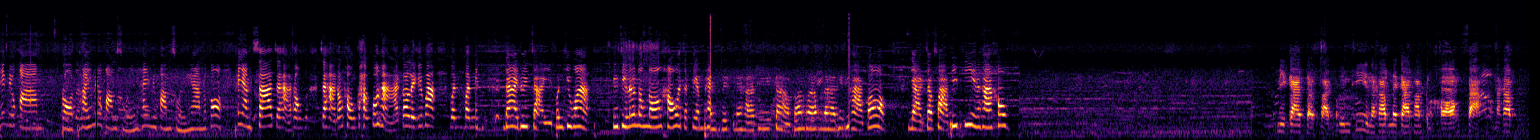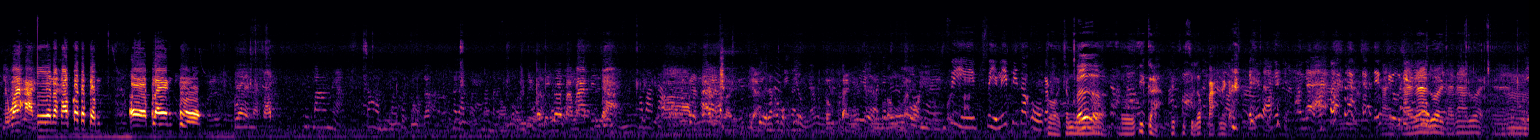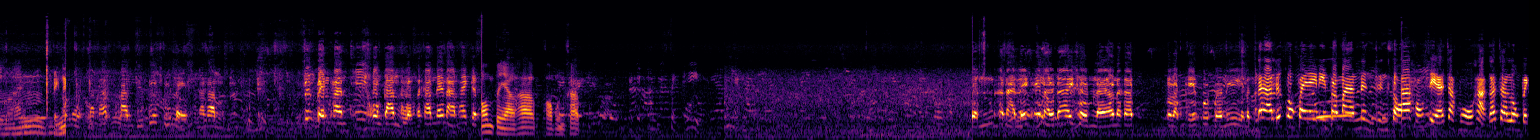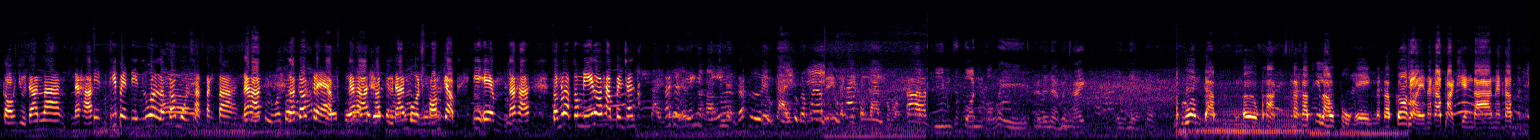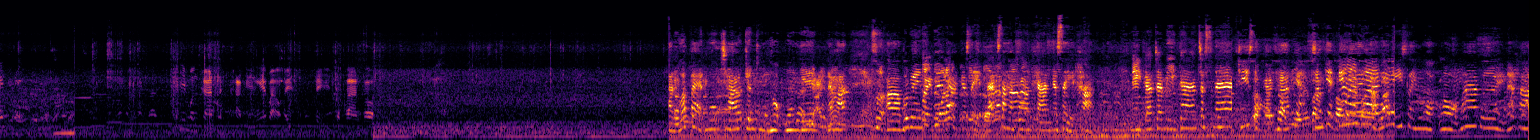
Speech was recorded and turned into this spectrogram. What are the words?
ให้มีความปลอดภัยให้มีความสวยให้มีความสวยงาม แล้วก็พยายามซาจะหาทองจะหาทองทองคำก็หาก็เลยคิดว่ามันมันได้ด้วยใจเพิ่นคิดว่าจริงๆแล้วน้องๆเขาอาจจะเตรียมแผนคลิปนะคะ ที่กล่าวต้อนรับนะคะที่ค่ะก็อยากจะฝากพี่ๆนะคะ เข้า มีการจัดสรรพื้นที่นะครับในการทำเป็นของสระนะครับ หรือว่าอ่างเอนะครับ ก็จะเป็นเอ่อแปลงปลูกด้วยนะครับ วันนี้ก็สามารถที่จะต้องแต่งสีสีรีบพี่เจ้าโอกับอร่อยจังเลยอะเอออีกอะเป็นศิลปะนี่กันถ่ายหน้าด้วยถ่ายหน้าด้วยแต่งหน้าหมดนะครับพันธุ์บิวตี้ซีเลนนะครับ ซึ่งเป็นพันธุ์ที่โครงการหลวงนะครับ แนะนำให้เกษตร อ้อมเป็นอย่างครับ ขอบคุณครับ ลขนาดเล็กให้เราได้ชมแล้วนะครับสำหรับเคสฟรุตเบอร์รี่แล้วก็นะคะลึกลงไปในดินประมาณ 1-2ของเสียจากหมูค่ะ ก็จะลงไปกองอยู่ด้านล่างนะคะที่เป็นดินร่วนแล้วก็มูลสัตว์ต่างๆนะคะ แล้วก็แกรบนะคะทับอยู่ด้านบนพร้อมกับ EM นะคะสำหรับตรงนี้เราทำเป็นชั้นถ้าเกิดเลี้ยงอย่างนี้หนึ่งก็คือสุขภาพสุขภาพดีอ่าทีมฟุตบอลของไอ้อะไรเนี่ยมันใช้ไอ้เนี่ยร่วมกับ เออผักนะครับที่เราปลูกเองนะครับ ก็อร่อยนะครับ ผักเชียงดานะครับ ที่เมืองการขัดอย่างเงี้ยเปล่าไอ้ไอ้สะพานเขาหรือว่า 8 โมงเช้าจนถึง 6 โมงเย็นนะคะ ส่วนอ่าบริเวณเพื่อการเกษตรและสหกรณ์การเกษตรค่ะนี่ก็จะมีการจัดแสดงที่สองนะคะสังเกตได้เลยค่ะว่ามีใส่หมวกหล่อมากเลยนะคะ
